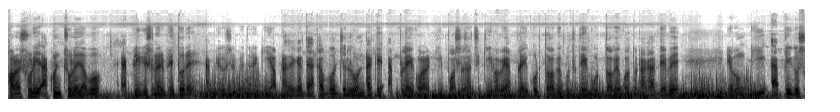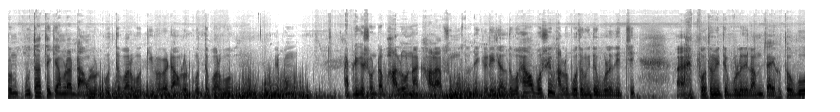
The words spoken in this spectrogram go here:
সরাসরি এখন চলে যাব অ্যাপ্লিকেশনের ভেতরে। অ্যাপ্লিকেশনের ভেতরে গিয়ে আপনাদেরকে দেখাবো যে লোনটাকে অ্যাপ্লাই করার কী প্রসেস আছে, কীভাবে অ্যাপ্লাই করতে হবে, কোথা থেকে করতে হবে, কত টাকা দেবে। এবং কি অ্যাপ্লিকেশন কোথা থেকে আমরা ডাউনলোড করতে পারব কীভাবে ডাউনলোড করতে পারব এবং অ্যাপ্লিকেশনটা ভালো না খারাপ সমস্ত দিকে রেজাল্ট দেবো। হ্যাঁ অবশ্যই ভালো প্রথমেই বলে দিচ্ছি। আহ, প্রথমেই বলে দিলাম। যাই হোক তবুও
